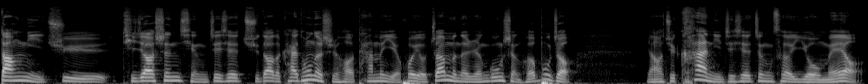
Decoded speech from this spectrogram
当你去提交申请这些渠道的开通的时候，他们也会有专门的人工审核步骤，然后去看你这些政策有没有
